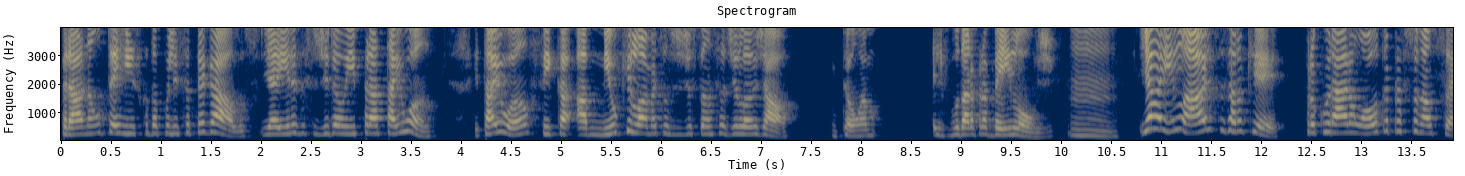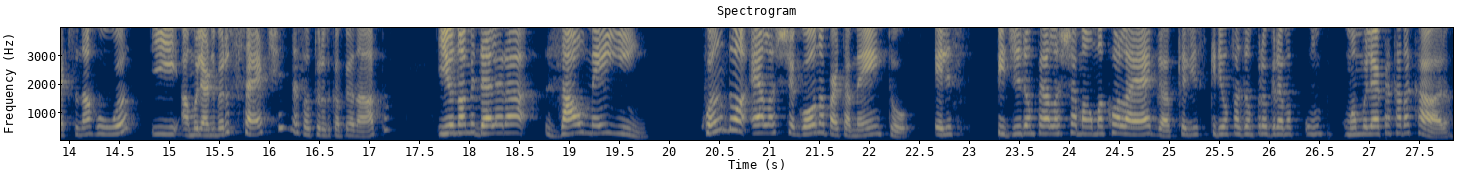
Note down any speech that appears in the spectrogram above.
pra não ter risco da polícia pegá-los. E aí eles decidiram ir pra Taiwan. E Taiwan fica a mil quilômetros de distância de Lanzhou. Então, é- eles mudaram pra bem longe. Hum. E aí lá eles fizeram o quê? Procuraram outra profissional de sexo na rua, e a mulher número 7, nessa altura do campeonato. E o nome dela era Zhao Mei-yin. Quando ela chegou no apartamento, eles pediram pra ela chamar uma colega, porque eles queriam fazer um programa, um- uma mulher pra cada cara.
